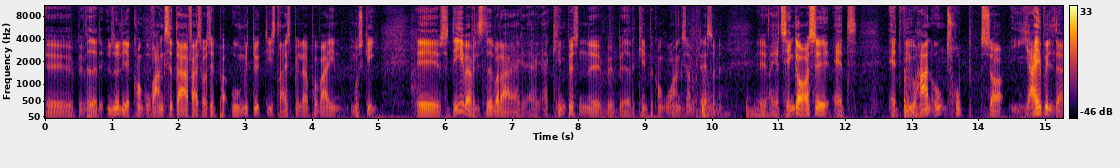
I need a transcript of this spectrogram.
øh, hvad hedder det, yderligere konkurrence. Der er faktisk også et par unge, dygtige stregspillere på vej ind, måske. Øh, så det er i hvert fald et sted, hvor der er, er, er kæmpe, sådan, øh, hvad hedder det, kæmpe konkurrence om pladserne. Øh, og jeg tænker også, at, at vi jo har en ung trup, så jeg vil da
